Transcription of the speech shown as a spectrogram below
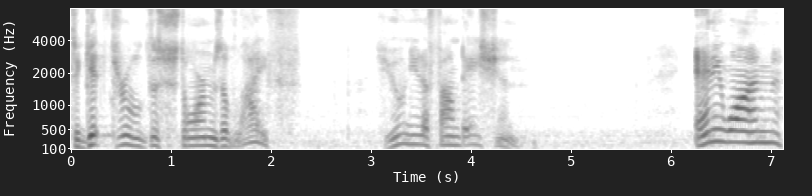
to get through the storms of life? You need a foundation. Anyone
